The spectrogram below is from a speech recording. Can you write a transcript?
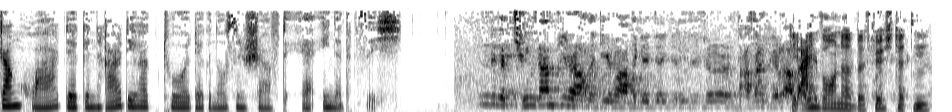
Zhang Hua, der Generaldirektor der Genossenschaft, erinnert sich. Die Einwohner befürchteten,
